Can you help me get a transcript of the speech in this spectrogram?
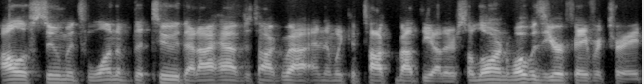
I'll assume it's one of the two that I have to talk about, and then we can talk about the other. So, Lauren, what was your favorite trade?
